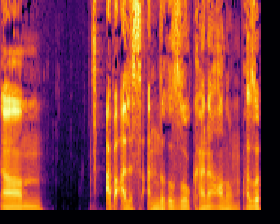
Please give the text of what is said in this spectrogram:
Ähm, Aber alles andere so, keine Ahnung. Also,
